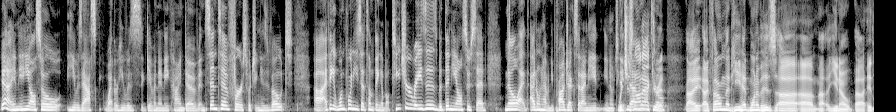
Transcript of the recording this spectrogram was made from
Yeah, and he also he was asked whether he was given any kind of incentive for switching his vote. Uh, I think at one point he said something about teacher raises, but then he also said, "No, I, I don't have any projects that I need, you know, to which is not accurate." I, I, found that he had one of his, uh, um, uh, you know, uh, it,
